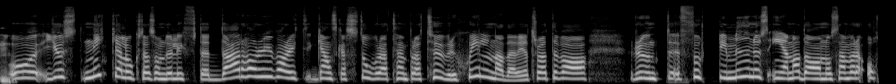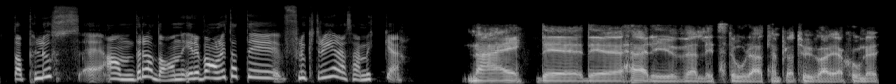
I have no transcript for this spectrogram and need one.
Mm. Och just Nikkaluokta som du lyfte, där har det ju varit ganska stora temperaturskillnader. Jag tror att det var runt 40 minus ena dagen och sen var det 8 plus eh, andra dagen. Är det vanligt att det fluktuerar så här mycket? Nej, det, det, här är ju väldigt stora temperaturvariationer.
